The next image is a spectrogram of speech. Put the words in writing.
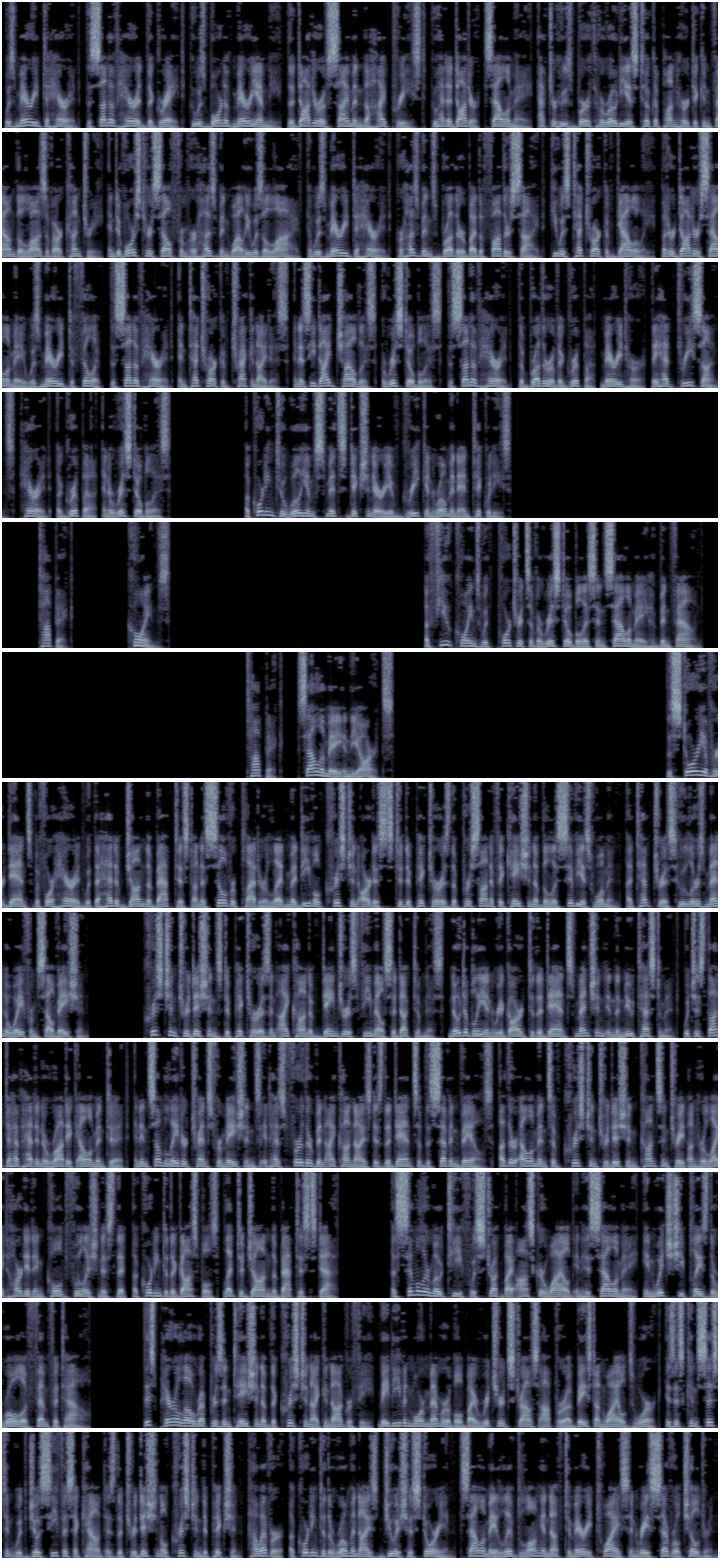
was married to Herod, the son of Herod the Great, who was born of Mariamne, the daughter of Simon the high priest, who had a daughter, Salome, after whose birth Herodias took upon her to confound the laws of our country, and divorced herself from her husband while he was alive, and was married to Herod, her husband's brother by the father's side, he was tetrarch of Galilee, but her daughter Salome was married to Philip, the son of Herod, and tetrarch of Trachonitis, and as he died childless, Aristobulus, the son of Herod, the brother of Agrippa, married her, they had three sons, Herod, Agrippa, and Aristobulus. According to William Smith's Dictionary of Greek and Roman Antiquities. Coins. A few coins with portraits of Aristobulus and Salome have been found. Salome in the arts The story of her dance before Herod with the head of John the Baptist on a silver platter led medieval Christian artists to depict her as the personification of the lascivious woman, a temptress who lures men away from salvation. Christian traditions depict her as an icon of dangerous female seductiveness, notably in regard to the dance mentioned in the New Testament, which is thought to have had an erotic element to it, and in some later transformations it has further been iconized as the Dance of the Seven Veils. Other elements of Christian tradition concentrate on her light-hearted and cold foolishness that, according to the Gospels, led to John the Baptist's death. A similar motif was struck by Oscar Wilde in his Salome, in which she plays the role of femme fatale. This parallel representation of the Christian iconography, made even more memorable by Richard Strauss opera based on Wilde's work, is as consistent with Josephus' account as the traditional Christian depiction. However, according to the Romanized Jewish historian, Salome lived long enough to marry twice and raise several children.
